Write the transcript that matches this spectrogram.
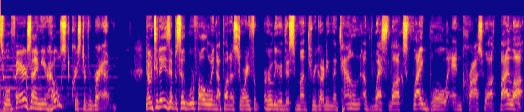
Municipal Affairs. I'm your host, Christopher Brown. Now, in today's episode, we're following up on a story from earlier this month regarding the town of Westlock's flagpole and crosswalk bylaw.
